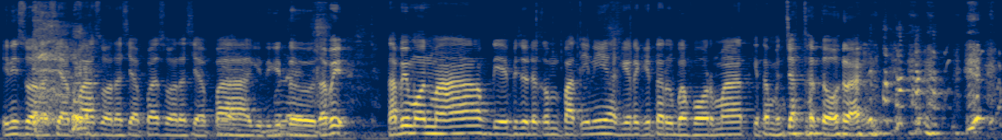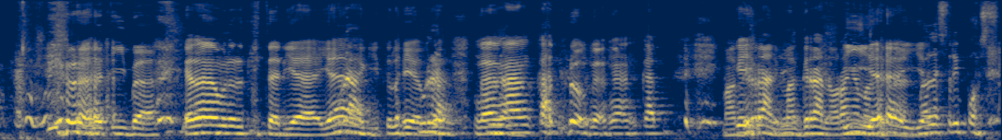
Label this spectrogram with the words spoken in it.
Ini suara siapa suara siapa suara siapa gitu gitu tapi tapi mohon maaf di episode keempat ini akhirnya kita rubah format kita mencatat orang Tiba. karena menurut kita dia ya Kurang. gitulah ya bro Kurang. nggak ngangkat bro nggak ngangkat Mageran, Kayak- mageran orangnya iya mageran. iya Males repost.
